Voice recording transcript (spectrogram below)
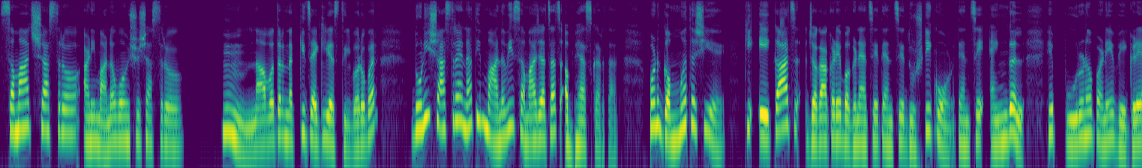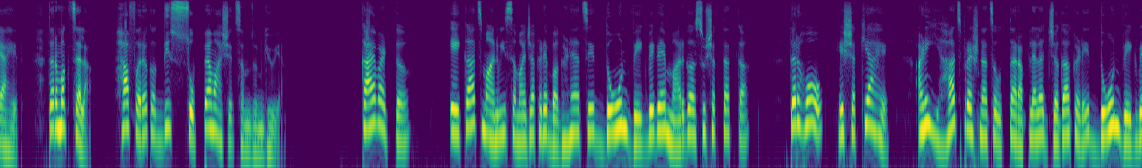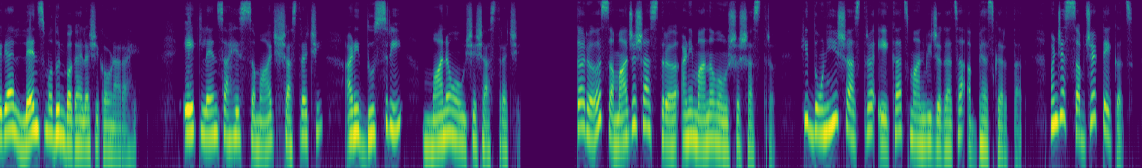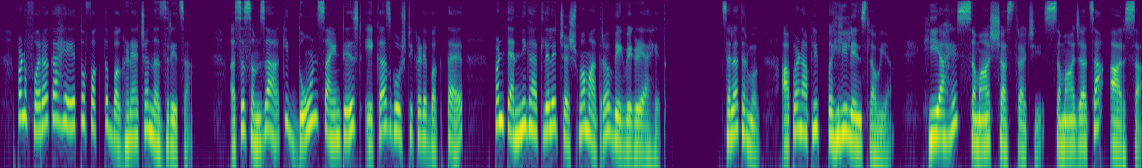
समाजशास्त्र आणि मानववंशशास्त्र. हम्म नावं तर नक्कीच ऐकली असतील बरोबर? दोन्ही शास्त्र आहे ना ती मानवी समाजाचाच अभ्यास करतात. पण गंमत अशी आहे की एकाच जगाकडे बघण्याचे त्यांचे दृष्टिकोन त्यांचे अँगल हे पूर्णपणे वेगळे आहेत. तर मग चला हा फरक अगदी सोप्या भाषेत समजून घेऊया. काय वाटतं? एकाच मानवी समाजाकडे बघण्याचे दोन वेगवेगळे मार्ग असू शकतात का? तर हो हे शक्य आहे. आणि ह्याच प्रश्नाचं उत्तर आपल्याला जगाकडे दोन वेगवेगळ्या लेन्समधून बघायला शिकवणार आहे. एक लेन्स आहे समाजशास्त्राची आणि दुसरी मानववंशशास्त्राची. तर समाजशास्त्र आणि मानववंशशास्त्र ही दोन्ही शास्त्र एकाच मानवी जगाचा अभ्यास करतात. म्हणजे सब्जेक्ट एकच. पण फरक आहे तो फक्त बघण्याच्या नजरेचा. असं समजा की दोन सायंटिस्ट एकाच गोष्टीकडे बघतायत पण त्यांनी घातलेले चष्मा मात्र वेगवेगळे आहेत. चला तर मग आपण आपली पहिली लेन्स लावूया. ही आहे समाजशास्त्राची समाजाचा आरसा.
